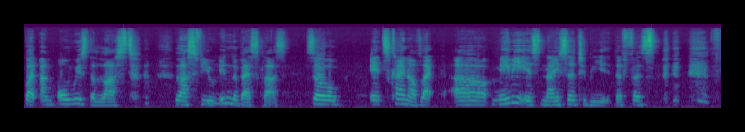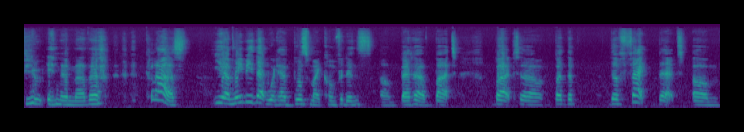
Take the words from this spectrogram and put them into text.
but I'm always the last last few mm-hmm. in the best class so it's kind of like uh, maybe it's nicer to be the first few in another class. Yeah, maybe that would have boosted my confidence um, better. But, but, uh, but the the fact that um,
